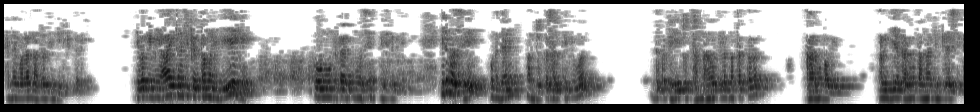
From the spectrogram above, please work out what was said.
හැබැයි වලල්ල අතර තියෙන කිලි ඒ වගේ මේ ආයතන ටික තමයි වේගෙන් ඕනෝන්ට පැතුණු වශයෙන් මෙහෙම. ඊට පස්සේ ඔන්න දැන් මම දුක්ඛ සත්‍ය කිව්වා දුකට හේතු තණ්හාව කියලා මතක් කළා කර්ම භවය. අවිද්‍යාව කර්ම තණ්හා කියන කෙලස් ටික.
